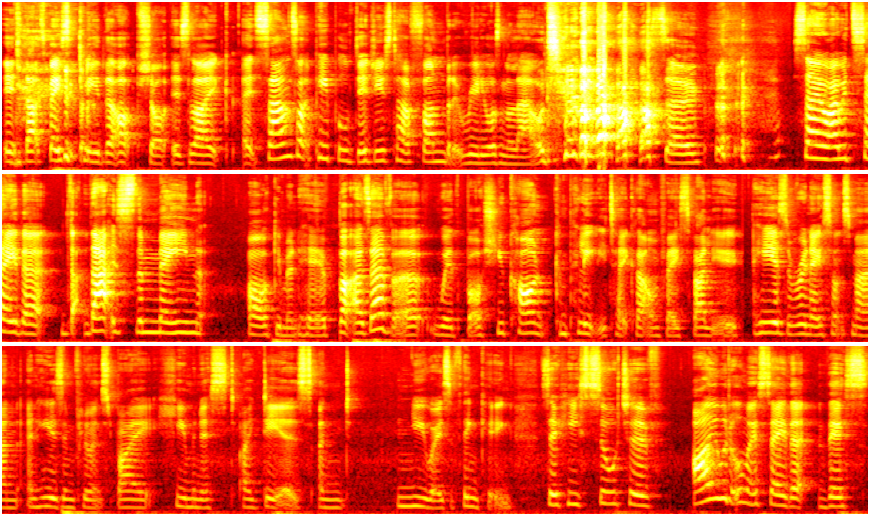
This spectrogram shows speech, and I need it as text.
it, that's basically the upshot. Is like it sounds like people did used to have fun, but it really wasn't allowed. so, so I would say that th- that is the main argument here. But as ever with Bosch, you can't completely take that on face value. He is a Renaissance man, and he is influenced by humanist ideas and new ways of thinking. So he sort of, I would almost say that this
